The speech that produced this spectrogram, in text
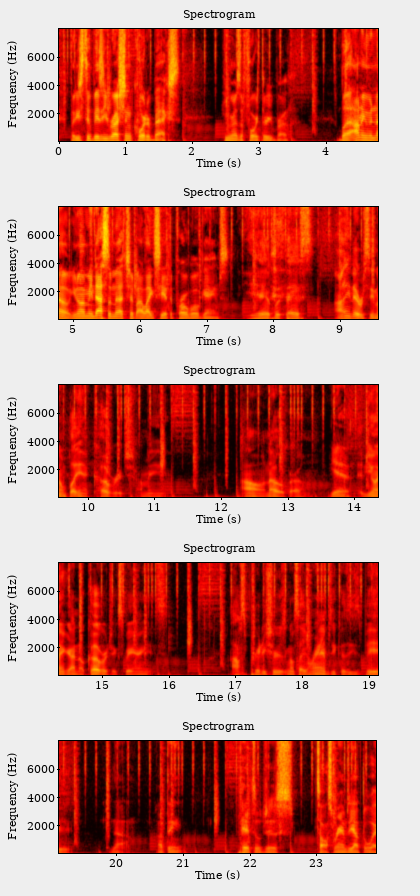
but he's too busy rushing quarterbacks. He runs a 4-3, bro. But I don't even know. You know what I mean? That's a matchup I like to see at the Pro Bowl games. Yeah, but that's I ain't never seen him play in coverage. I mean, I don't know, bro. Yeah. If you ain't got no coverage experience, I was pretty sure he's gonna say Ramsey because he's big. Nah. I think Pitts will just toss Ramsey out the way.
